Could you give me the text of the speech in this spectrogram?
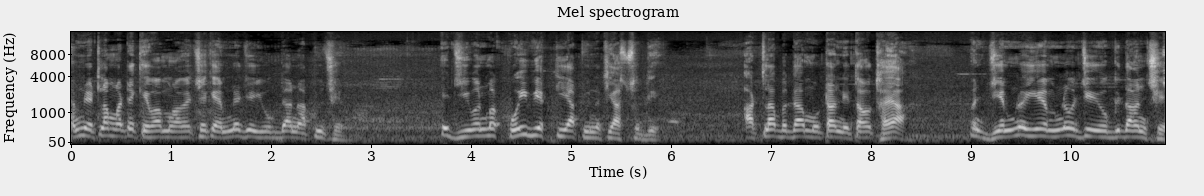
એમને એટલા માટે કહેવામાં આવે છે કે એમને જે યોગદાન આપ્યું છે, એ જીવનમાં કોઈ વ્યક્તિ આપ્યું નથી આજ સુધી. આટલા બધા મોટા નેતાઓ થયા પણ જેમનો એમનો જે યોગદાન છે,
